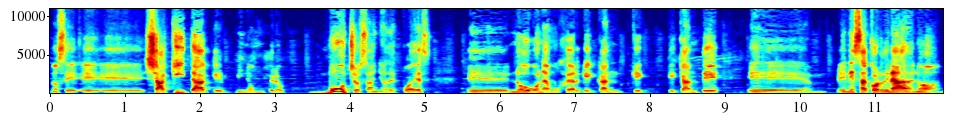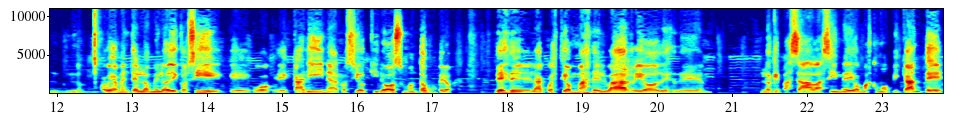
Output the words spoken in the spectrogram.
no sé, eh, eh, Shakita, que vino, pero muchos años después, eh, no hubo una mujer que, can- que- que cante eh, en esa coordenada, ¿no? No- Obviamente en lo melódico sí, que hubo eh, Karina, Rocío Quirós, un montón, pero desde la cuestión más del barrio, desde lo que pasaba, así medio más como picante,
